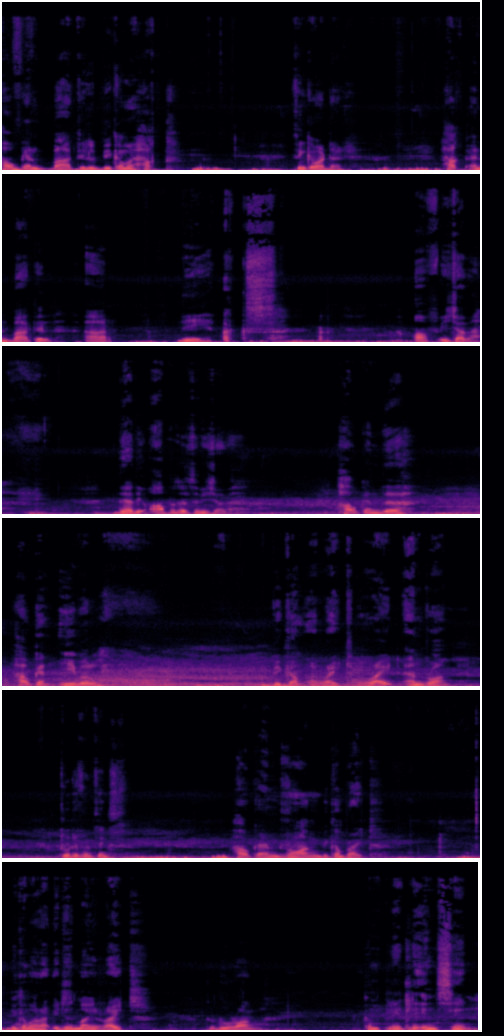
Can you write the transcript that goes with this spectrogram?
how can batil become a haq? Think about that. Haq and batil are the aks of each other. They are the opposites of each other. How can the how can evil become a right? Right and wrong. Two different things. How can wrong become right? Become a right. It is my right to do wrong. Completely insane.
